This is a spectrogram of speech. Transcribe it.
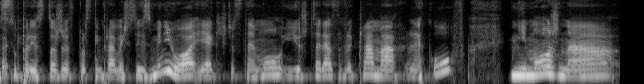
tak. super jest to, że w polskim prawie się coś zmieniło jakiś czas temu i już teraz w reklamach leków nie można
